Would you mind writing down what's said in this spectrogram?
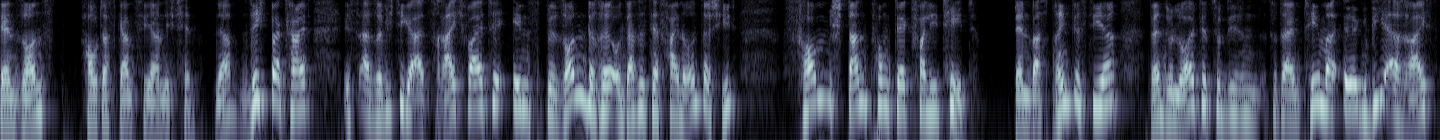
denn sonst haut das Ganze ja nicht hin. Ja? Sichtbarkeit ist also wichtiger als Reichweite, insbesondere, und das ist der feine Unterschied, vom Standpunkt der Qualität. Denn was bringt es dir, wenn du Leute zu diesem, zu deinem Thema irgendwie erreichst,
